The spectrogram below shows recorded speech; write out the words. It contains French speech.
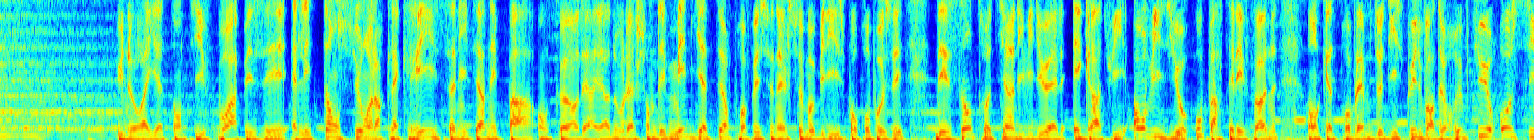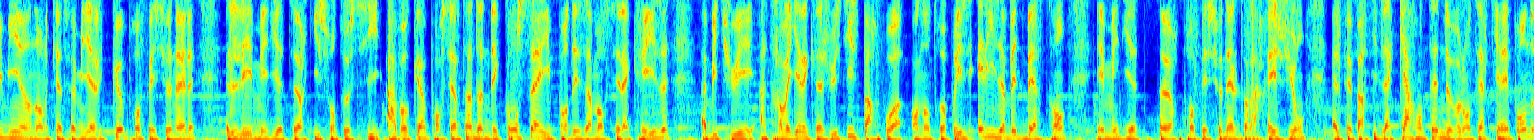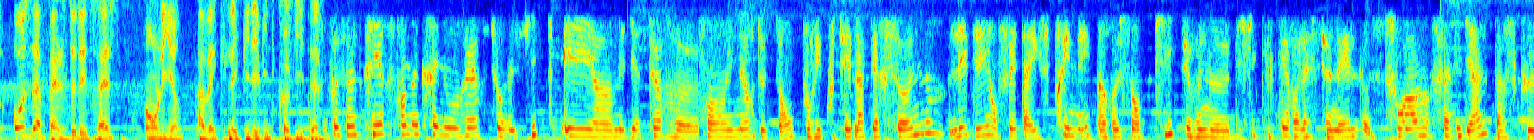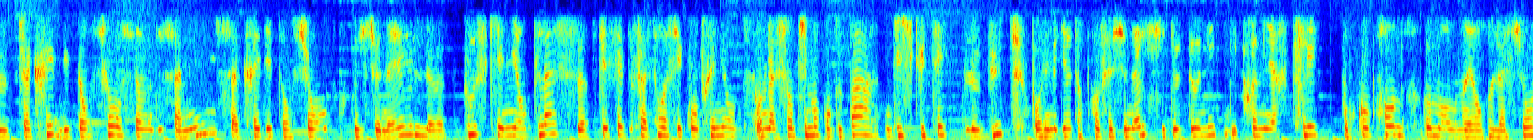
Une oreille attentive pour apaiser les tensions alors que la crise sanitaire n'est pas encore derrière nous. La Chambre des médiateurs professionnels se mobilise pour proposer des entretiens individuels et gratuits en visio ou par téléphone en cas de problème de dispute, voire de rupture aussi bien dans le cadre familial que professionnel. Les médiateurs qui sont aussi avocats pour certains donnent des conseils pour désamorcer la crise. Habituée à travailler avec la justice parfois en entreprise, Elisabeth Bertrand est médiateur professionnel dans la région. Elle fait partie de la quarantaine de volontaires qui répondent aux appel de détresse en lien avec l'épidémie de Covid. Il faut s'inscrire, prendre un créneau horaire sur le site et un médiateur euh, prend une heure de temps pour écouter la personne, l'aider en fait à exprimer un ressenti sur une difficulté relationnelle, soit familiale parce que ça crée des tensions au sein des familles, ça crée des tensions professionnelles. Tout ce qui est mis en place, c'est fait de façon assez contraignante. On a le sentiment qu'on peut pas discuter. Le but pour les médiateurs professionnels, c'est de donner des premières clés pour comprendre comment on est en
